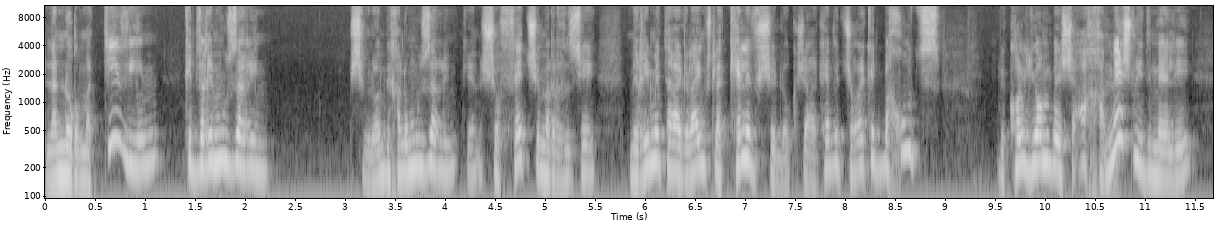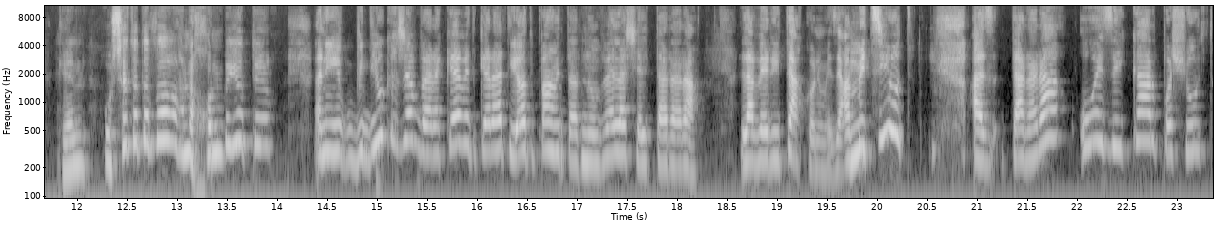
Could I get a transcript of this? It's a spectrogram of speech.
לנורמטיביים, כדברים מוזרים. בשבילו הם בכלל לא מוזרים, כן? שופט שמר... שמרים את הרגליים של הכלב שלו כשהרכבת שורקת בחוץ, וכל יום בשעה חמש נדמה לי, כן? עושה את הדבר הנכון ביותר. אני בדיוק עכשיו ברכבת קראתי עוד פעם את הנובלה של טררה. לבריטה קוראים לזה, המציאות. אז טררה הוא איזה עיקר פשוט,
